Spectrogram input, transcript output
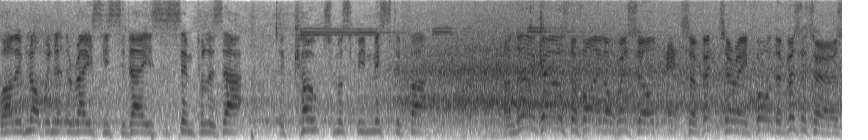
Well, they've not been at the races today. It's as simple as that. The coach must be mystified. And there goes the final whistle. It's a victory for the visitors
